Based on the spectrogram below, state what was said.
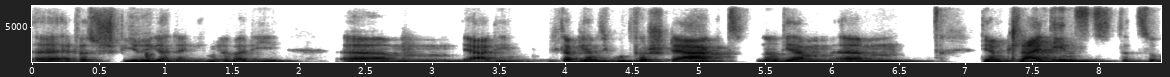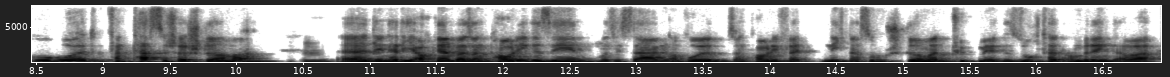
äh, etwas schwieriger, denke ich mal, weil die, ähm, ja, die, ich glaube, die haben sich gut verstärkt. Ne? Die haben, ähm, die haben Kleindienst dazu geholt, fantastischer Stürmer. Mhm. Äh, den hätte ich auch gern bei St. Pauli gesehen, muss ich sagen, obwohl St. Pauli vielleicht nicht nach so einem Stürmertyp mehr gesucht hat unbedingt, aber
